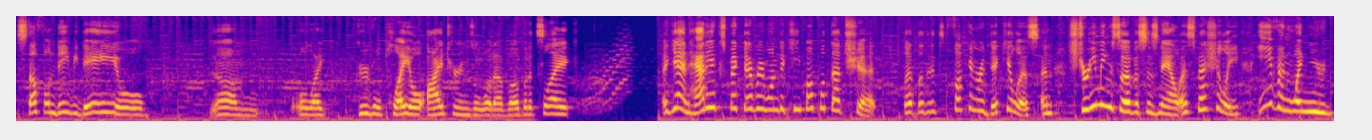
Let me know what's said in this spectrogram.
stuff on DVD or, um, or like Google Play or iTunes or whatever, but it's like, again, how do you expect everyone to keep up with that shit? That, that it's fucking ridiculous. And streaming services now, especially, even when you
